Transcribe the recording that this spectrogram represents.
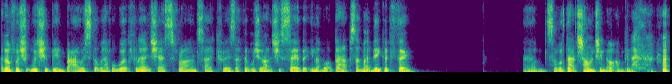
I don't think we should, be embarrassed that we haven't worked for NHS for our entire careers. I think we should actually say that you know what, perhaps that might be a good thing. Um, so with that challenging note, I'm going to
